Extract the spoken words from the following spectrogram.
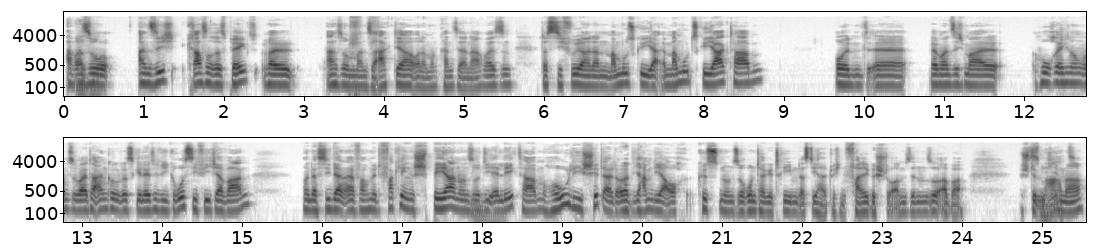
Aber so an sich krassen Respekt, weil, also man sagt ja, oder man kann es ja nachweisen, dass die früher dann Mammuts, geja äh, Mammuts gejagt haben. Und äh, wenn man sich mal Hochrechnungen und so weiter anguckt, oder Skelette, wie groß die Viecher waren, und dass die dann einfach mit fucking Speeren und so die erlegt haben, holy shit, Alter. Oder die haben die ja auch Küsten und so runtergetrieben, dass die halt durch einen Fall gestorben sind und so, aber bestimmt Smart. nicht immer.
